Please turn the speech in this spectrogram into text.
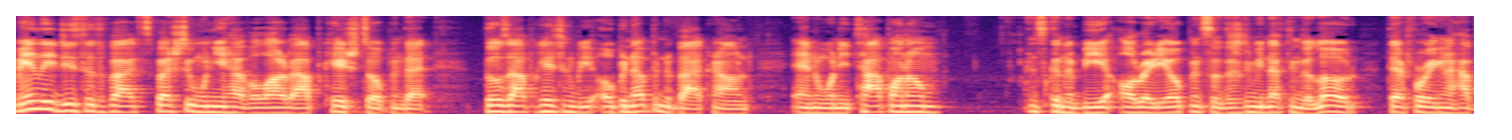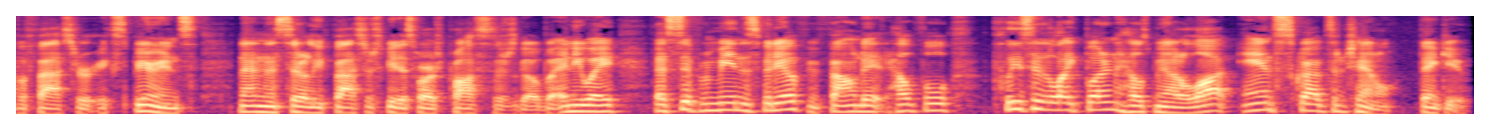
mainly due to the fact, especially when you have a lot of applications open, that those applications can be opened up in the background, and when you tap on them, it's to be already open, so there's to be nothing to load. Therefore, you're to have a faster experience, not necessarily faster speed as far as processors go. But anyway, that's it for me in this video. If you found it helpful, please hit the like button. It helps me out a lot. And subscribe to the channel. Thank you.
